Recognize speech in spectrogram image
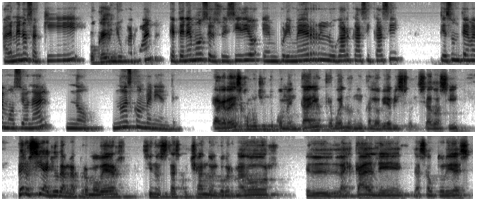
al menos aquí en Yucatán, que tenemos el suicidio en primer lugar casi, casi, que es un tema emocional, no, no es conveniente. Agradezco mucho tu comentario, que bueno, nunca lo había visualizado así, pero sí ayúdame a promover, si nos está escuchando el gobernador, el alcalde, las autoridades,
